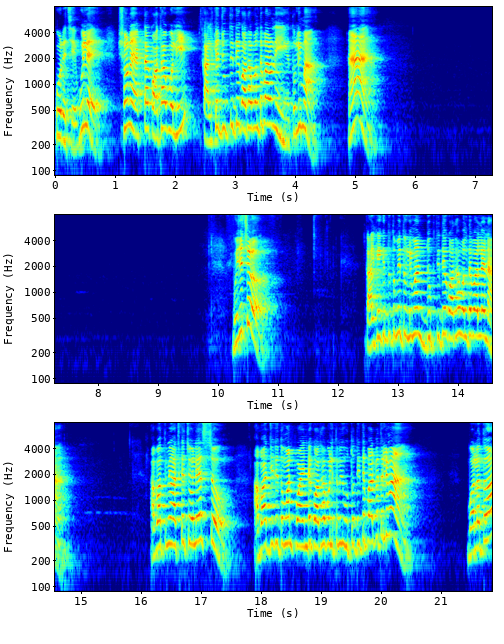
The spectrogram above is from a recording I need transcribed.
করেছে। বুঝলে? শোনো, একটা কথা বলি। কালকে যুক্তি দিয়ে কথা বলতে পারো নি তুলিমা? হ্যাঁ? বুঝেছ? কালকে কিন্তু তুমি তুলিমার যুক্তি দিয়ে কথা বলতে পারলে না। আবার তুমি আজকে চলে এসছো। আবার যদি তোমার পয়েন্টে কথা বলি, তুমি উত্তর দিতে পারবে তুলিমা? বলো তো?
